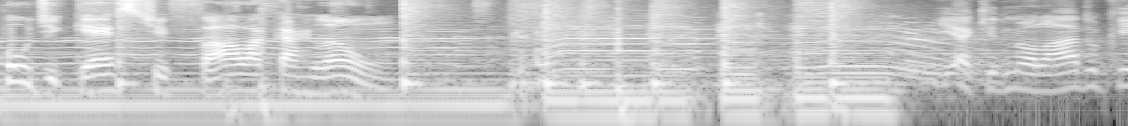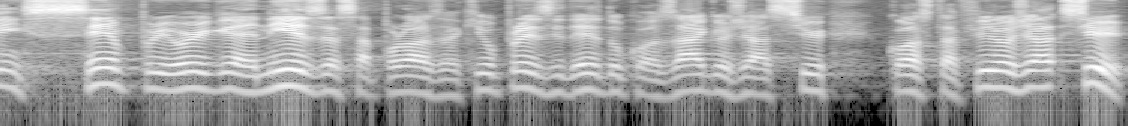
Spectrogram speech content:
Podcast Fala Carlão. E aqui do meu lado, quem sempre organiza essa prosa aqui, o presidente do COSAG, o Jacir Costa Filho. Jacir,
